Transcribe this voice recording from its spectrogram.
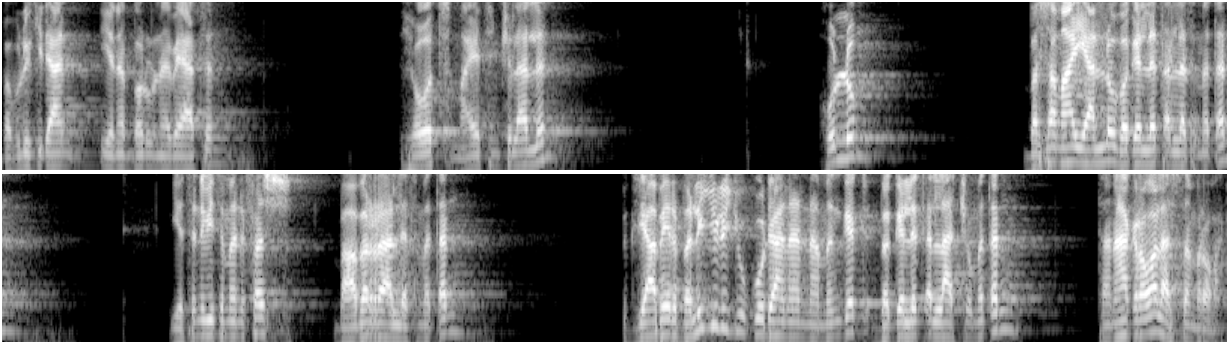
በብሉይ ኪዳን የነበሩ ነቢያትን ሕይወት ማየት እንችላለን። ሁሉም በሰማይ ያለው በገለጠለት መጠን የትንቢት መንፈስ ባበራለት መጠን እግዚአብሔር በልዩ ልዩ ጎዳናና መንገድ በገለጠላቸው መጠን ተናግረዋል፣ አስተምረዋል።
